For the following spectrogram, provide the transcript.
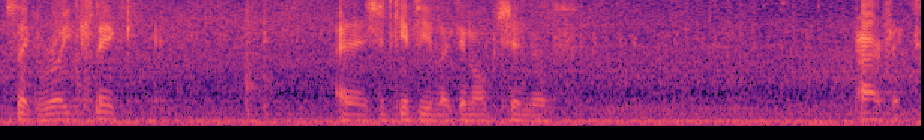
it's like right click, and it should give you like an option of. Perfect.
